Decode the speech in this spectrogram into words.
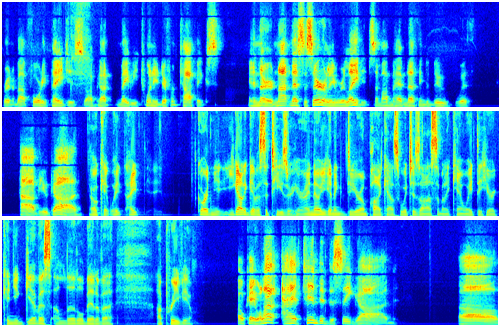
written about 40 pages. So I've got maybe 20 different topics and they're not necessarily related. Some of them have nothing to do with how I view God. Okay, wait, I Gordon, you, you got to give us a teaser here. I know you're going to do your own podcast, which is awesome, and I can't wait to hear it. Can you give us a little bit of a a preview? Okay, well, I, I have tended to see God uh,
